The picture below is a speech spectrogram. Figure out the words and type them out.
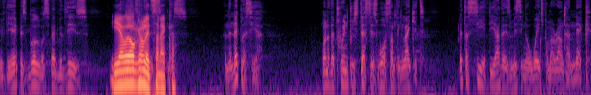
If the Apis bull was fed with these, I evo je it's fed with ogrlica neka. And the necklace here. One of the twin priestesses wore something like it. Let us see if the other is missing a weight from around her neck.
